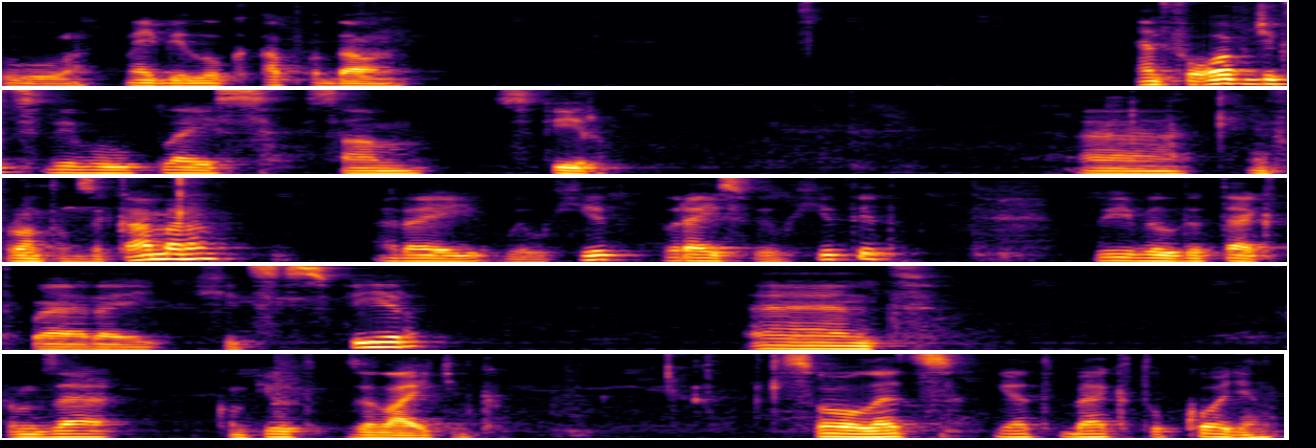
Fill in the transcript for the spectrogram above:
to maybe look up or down. And for objects we will place some sphere uh, in front of the camera. Ray will hit rays will hit it. We will detect where ray hits sphere. And from there compute the lighting so let's get back to coding.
